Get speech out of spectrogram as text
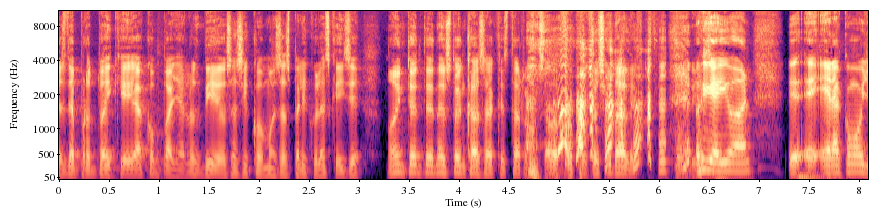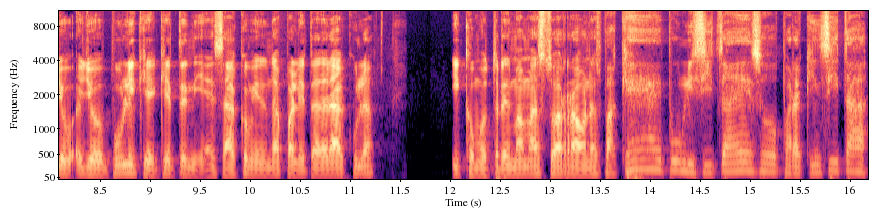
Entonces de pronto hay que acompañar los videos así como esas películas que dice, no intenten esto en casa que está realizado por profesionales. Oiga, Iván, eh, eh, era como yo, yo publiqué que tenía, estaba comiendo una paleta Drácula y como tres mamás todas rabonas, ¿para qué publicita eso? ¿Para qué incita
